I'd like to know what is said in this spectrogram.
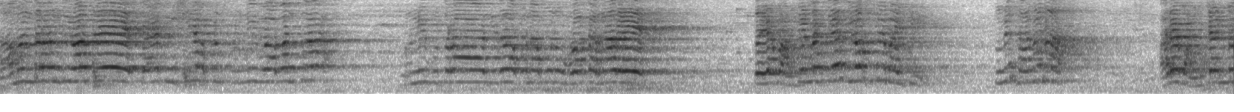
नामांतरण दिवस आहे. त्या दिवशी आपण पुण्य बाबांचा पुण्यपुत्रा तिथं आपण आपण उभा करणार आहे. तर या भामट्यांना ते दिवस नाही माहिती तुम्ही सांगा ना अरे भामट्यांना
